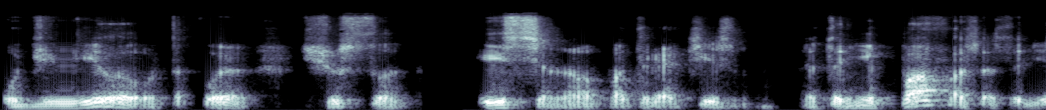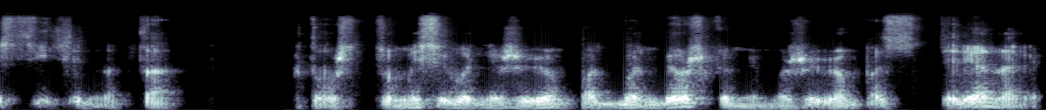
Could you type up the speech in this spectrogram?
удивило вот такое чувство истинного патриотизма. Это не пафос, это действительно так. Потому что мы сегодня живем под бомбежками, мы живем под сиренами,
